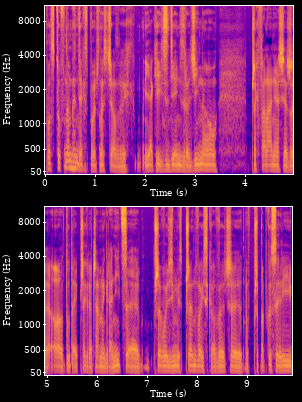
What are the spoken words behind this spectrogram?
postów na mediach społecznościowych, jakichś zdjęć z rodziną, przechwalania się, że o tutaj przekraczamy granice, przewozimy sprzęt wojskowy, czy no, w przypadku Syrii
